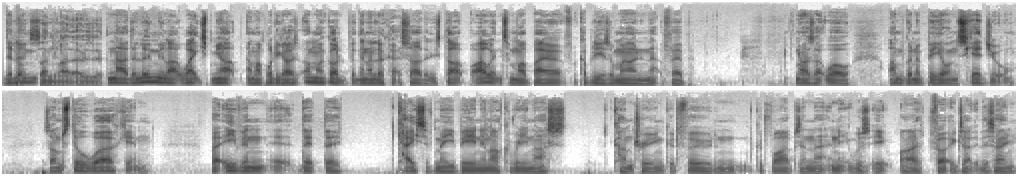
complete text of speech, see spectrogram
the not Lum- sunlight though, is it? no, the Lumilight wakes me up and my body goes, oh my God. But then I look outside and it's dark. But I went to Marbella for a couple of years on my own in that Feb. And I was like, well, I'm going to be on schedule. So I'm still working. But even uh, the, the case of me being in like a really nice country and good food and good vibes and that, and it was, it, I felt exactly the same.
